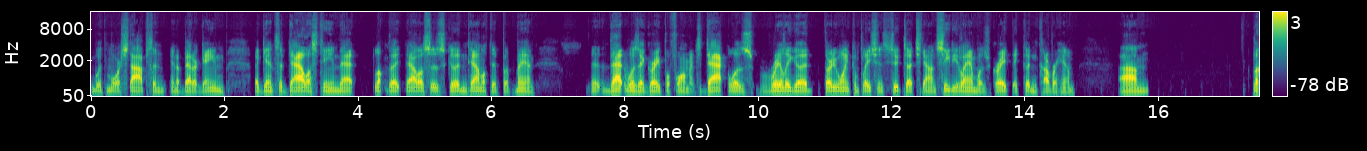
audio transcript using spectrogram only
with more stops and in a better game against a Dallas team that look that Dallas is good and talented, but man, that was a great performance. Dak was really good, 31 completions, two touchdowns. CeeDee Lamb was great. They couldn't cover him. Um, the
